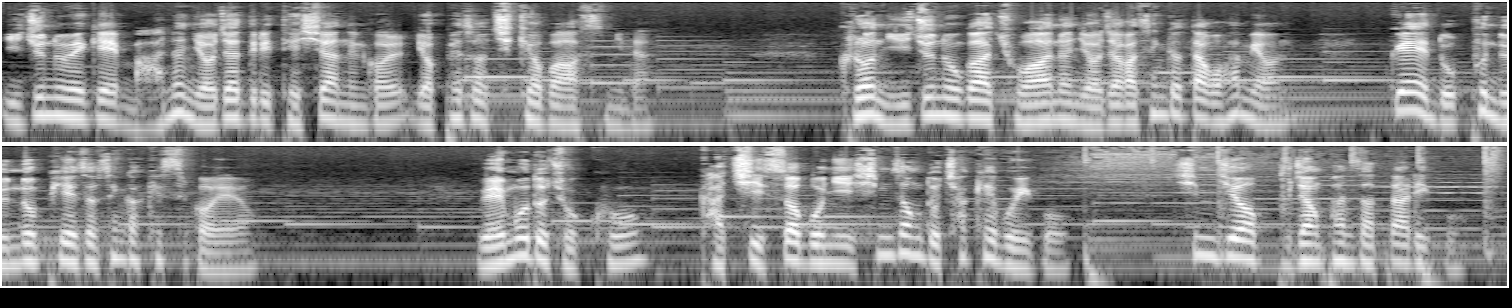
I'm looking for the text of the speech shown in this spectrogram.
이준호에게 많은 여자들이 대시하는 걸 옆에서 지켜봐왔습니다. 그런 이준호가 좋아하는 여자가 생겼다고 하면 꽤 높은 눈높이에서 생각했을 거예요. 외모도 좋고 같이 있어 보니 심성도 착해 보이고 심지어 부장판사 딸이고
